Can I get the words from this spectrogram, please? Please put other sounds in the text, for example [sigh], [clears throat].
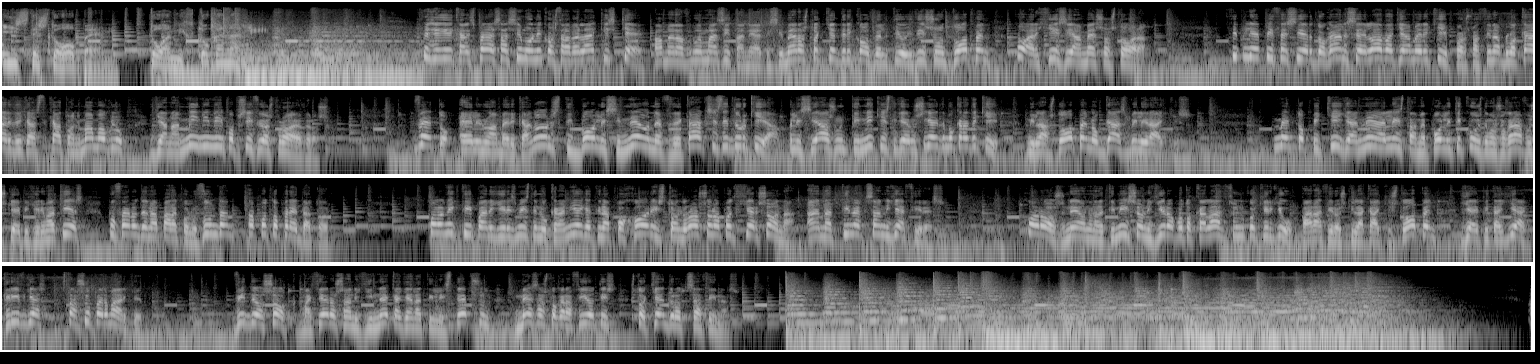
Είστε στο Open, το ανοιχτό κανάλι. Φίλε και καλησπέρα σας. Είμαι ο Νίκος Τραβελάκης και πάμε να δούμε μαζί τα νέα της ημέρας στο κεντρικό δελτίο ειδήσεων του Open που αρχίζει αμέσως τώρα. Διπλή επίθεση Ερντογάν σε Ελλάδα και Αμερική. Προσπαθεί να μπλοκάρει δικαστικά τον Ιμάμογλου για να μην είναι υποψήφιος πρόεδρος. Βέτο Έλληνο-Αμερικανών στην πώληση νέων F-16 στην Τουρκία. Πλησιάζουν τη νίκη στη Γερουσία η Δημοκρατική. Μιλά στο Open ο Γκάς Μπιλιράκης με τοπική για νέα λίστα με πολιτικούς, δημοσιογράφους και επιχειρηματίες που φέρονται να παρακολουθούνταν από το Predator. Κολονύκτη πανηγυρισμοί στην Ουκρανία για την αποχώρηση των Ρώσων από τη Χερσόνα. Ανατείναξαν γέφυρες. Χορός νέων ανατιμήσεων γύρω από το καλάθι του νοικοκυριού. Παράθυρο σκυλακάκι στο Open για επιταγή ακρίβειας στα σούπερ μάρκετ. Βίντεο σοκ. Μαχαίρωσαν γυναίκα για να τη ληστέψουν μέσα στο γραφείο της στο κέντρο της Αθήνας.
